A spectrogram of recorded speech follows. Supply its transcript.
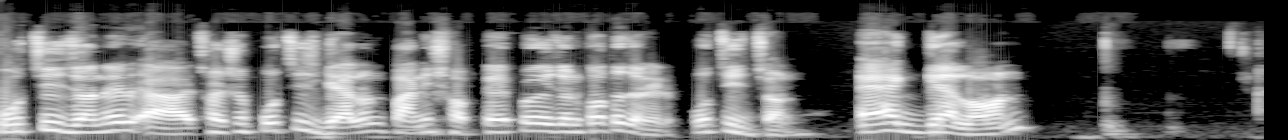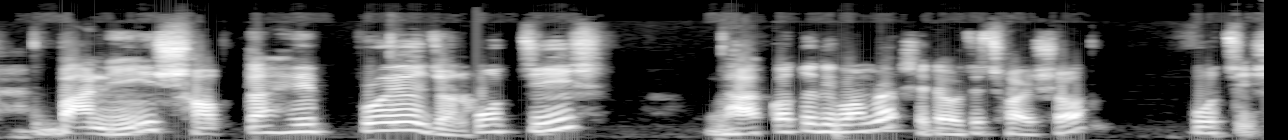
পঁচিশ জনের ছয়শো পঁচিশ গ্যালন পানি সপ্তাহে প্রয়োজন কত জনের পঁচিশ জন। এক গ্যালন পানি সপ্তাহে প্রয়োজন। পঁচিশ ভাগ কত দিব আমরা? সেটা হচ্ছে ছয়শো পঁচিশ।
